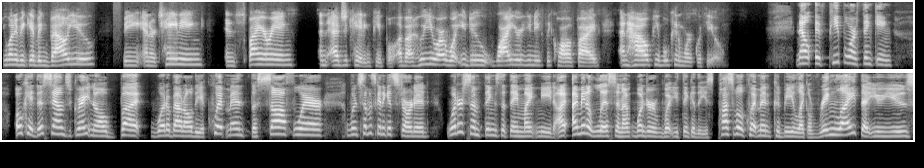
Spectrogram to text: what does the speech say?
you want to be giving value, being entertaining, inspiring, and educating people about who you are, what you do, why you're uniquely qualified, and how people can work with you. Now, if people are thinking, okay, this sounds great, no, but what about all the equipment, the software? When someone's going to get started, what are some things that they might need? I, I made a list and I wonder what you think of these. Possible equipment could be like a ring light that you use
